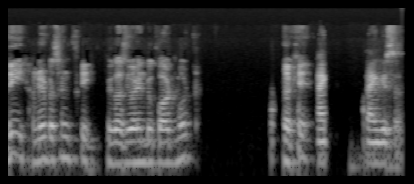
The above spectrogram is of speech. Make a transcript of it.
free 100% free because you're into god mode. Okay? Thank, thank you sir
